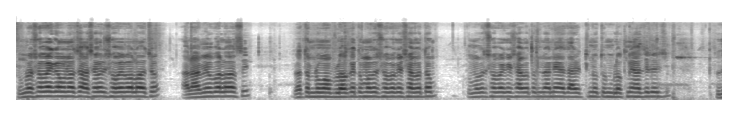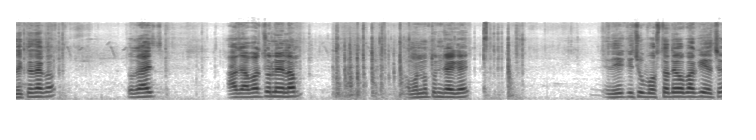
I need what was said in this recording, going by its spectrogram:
তোমরা সবাই কেমন আছো? আশা করি সবাই ভালো আছো। আর আমিও ভালো আছি। রতন রোমা ব্লগে তোমাদের সবাইকে স্বাগতম। তোমাদের সবাইকে স্বাগতম জানিয়ে আজ আরেকটি নতুন ব্লগ নিয়ে হাজির হয়েছি। তো দেখতে থাকো। তো গাইজ আজ আবার চলে এলাম আমার নতুন জায়গায়। এদিকে কিছু বস্তা দেওয়া বাকি আছে।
